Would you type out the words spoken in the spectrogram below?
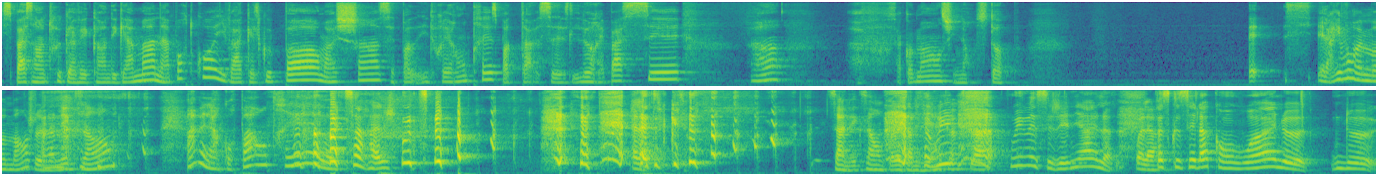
Il se passe un truc avec un des gamins, n'importe quoi, il va quelque part, machin, c'est pas, il devrait rentrer, c'est pas, ta- c'est- l'heure est passée, hein. Ça commence, je dis non, stop. Et si- elle arrive au même moment, je donne un exemple. Ah, mais elle est encore pas rentrée. Ça rajoute. Elle a- C'est un exemple, ça me vient oui, comme ça. oui, mais c'est génial. Voilà. Parce que c'est là qu'on voit le, le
